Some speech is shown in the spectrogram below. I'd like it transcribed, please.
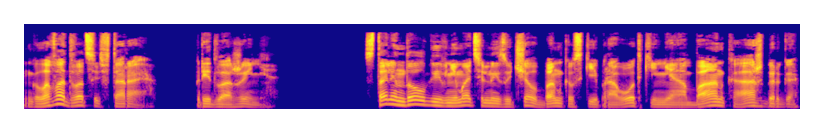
Глава 22. Предложение. Сталин долго и внимательно изучал банковские проводки Необанка, Ашберга,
